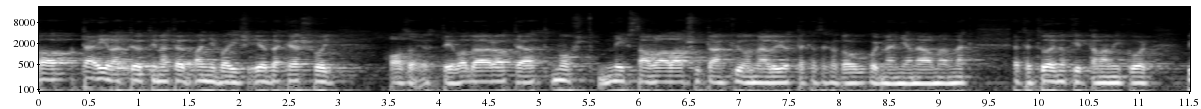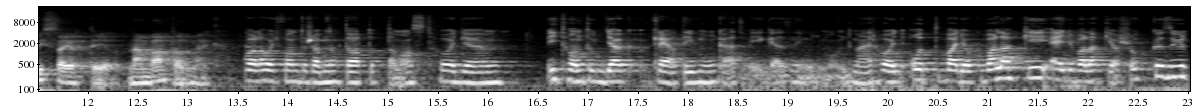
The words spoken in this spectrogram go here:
A te élettörténeted annyiba is érdekes, hogy hazajöttél adára, tehát most népszámlálás után külön előjöttek ezek a dolgok, hogy mennyien elmennek. Tehát tulajdonképpen amikor visszajöttél, nem bántad meg? Valahogy fontosabbnak tartottam azt, hogy itthon tudjak kreatív munkát végezni, úgymond már, hogy ott vagyok valaki, egy valaki a sok közül,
